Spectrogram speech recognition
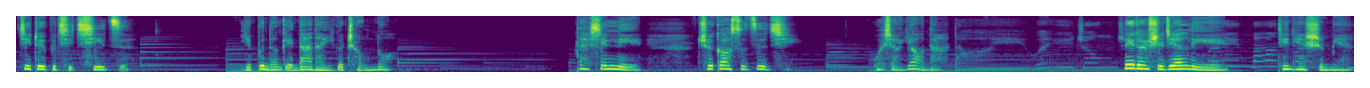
既对不起妻子，也不能给娜娜一个承诺。但心里却告诉自己，我想要娜娜。那段时间里，天天失眠，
